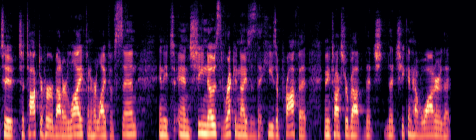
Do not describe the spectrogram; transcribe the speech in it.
to to talk to her about her life and her life of sin, and he and she knows recognizes that he's a prophet, and he talks to her about that sh- that she can have water that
